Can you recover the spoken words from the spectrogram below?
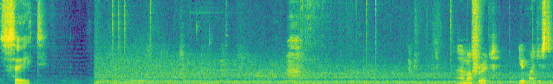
Say it. I'm afraid, Your Majesty.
